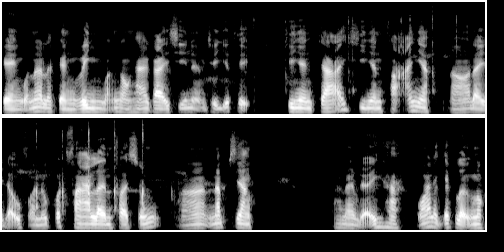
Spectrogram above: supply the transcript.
Kèn của nó là kèn ring vẫn còn hai cây. Xí này em sẽ giới thiệu. Xi nhanh trái xi nhanh phải nha. Đó đầy đủ và nút có pha lên pha xuống. Đó, nắp xăng, anh em để ý ha quá là chất lượng luôn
